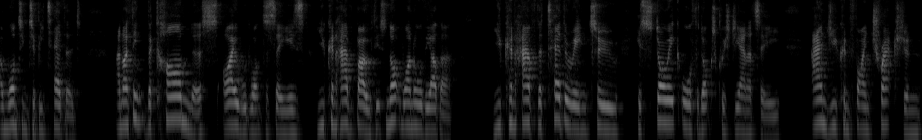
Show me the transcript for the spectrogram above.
and wanting to be tethered. And I think the calmness I would want to see is you can have both. It's not one or the other. You can have the tethering to historic Orthodox Christianity, and you can find traction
